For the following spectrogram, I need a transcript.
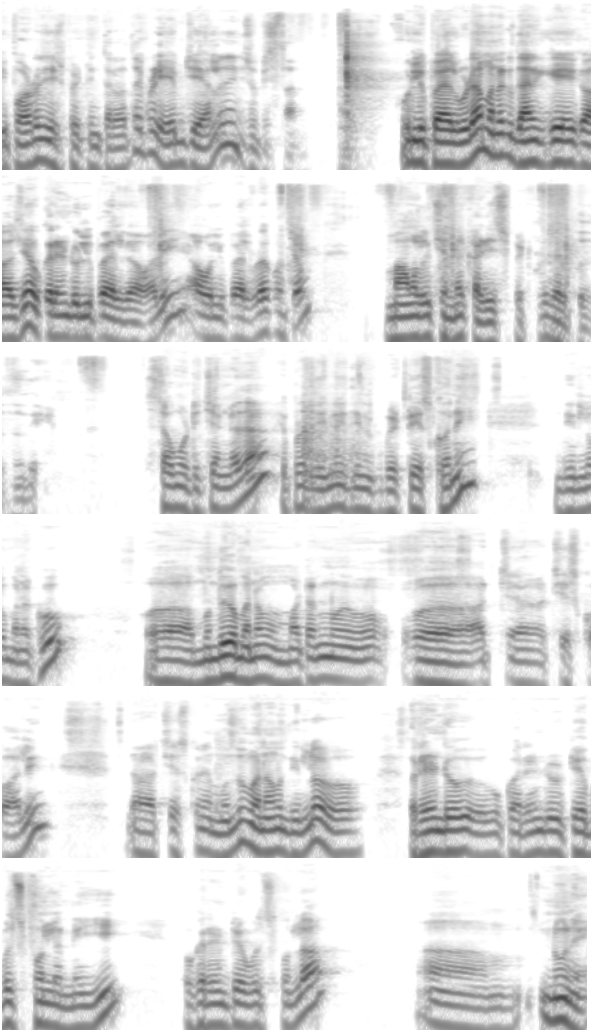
ఈ పౌడర్ చేసి పెట్టిన తర్వాత ఇప్పుడు ఏం చేయాలో నేను చూపిస్తాను. ఉల్లిపాయలు కూడా మనకు దానికి కావాల్సిన ఒక రెండు ఉల్లిపాయలు కావాలి. ఆ ఉల్లిపాయలు కూడా కొంచెం మామూలుగా చిన్న కడిసి పెట్టుకుంటే సరిపోతుంది. స్టవ్ ముట్టించాం కదా ఇప్పుడు దీన్ని దీనికి పెట్టేసుకొని దీనిలో మనకు ముందుగా మనం మటన్ చేసుకోవాలి. చేసుకునే ముందు మనం దీనిలో రెండు ఒక రెండు టేబుల్ స్పూన్ల నెయ్యి ఒక రెండు టేబుల్ స్పూన్ల నూనె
